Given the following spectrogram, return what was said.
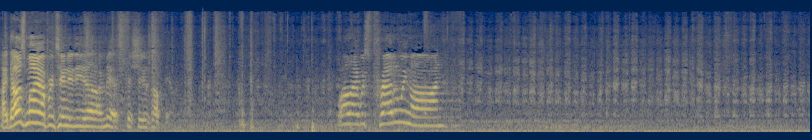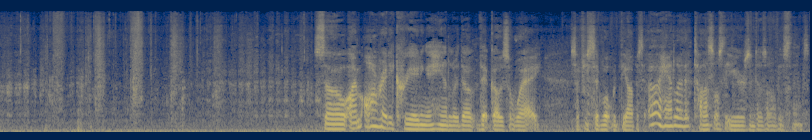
Right, that was my opportunity that I missed because she was up there. While I was prattling on, So I'm already creating a handler though that goes away. So if you said what would the opposite? Oh, a handler that tousles the ears and does all these things.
